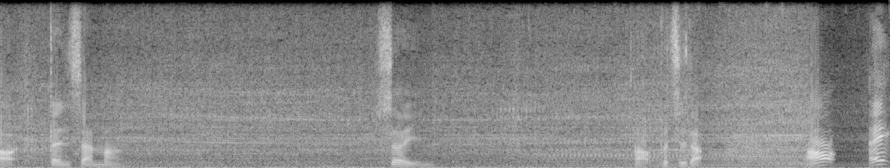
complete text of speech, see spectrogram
哦，登山吗？摄影，好，不知道。好，哎，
